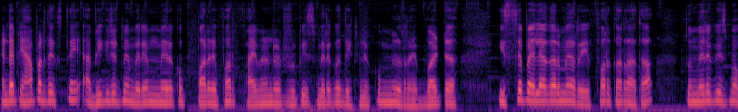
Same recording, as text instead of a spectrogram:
एंड आप यहाँ पर देख सकते हैं, अभी की डेट में मेरे मेरे को पर रेफर फाइव हंड्रेड रुपीज़ मेरे को देखने को मिल रहा है। बट इससे पहले अगर मैं रेफर कर रहा था तो मेरे को इसमें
